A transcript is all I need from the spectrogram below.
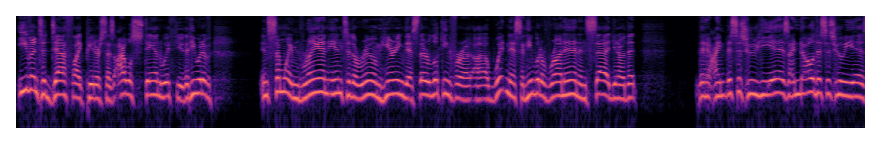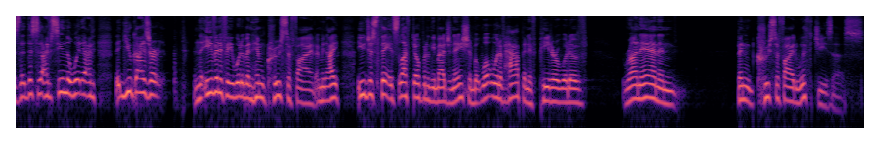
even to death, like Peter says, I will stand with you. That he would have in some way ran into the room hearing this. They're looking for a, a witness, and he would have run in and said, you know, that that I, this is who he is. I know this is who he is. That this is I've seen the witness that you guys are. And even if it would have been him crucified, I mean, I you just think it's left open to the imagination. But what would have happened if Peter would have run in and been crucified with Jesus?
